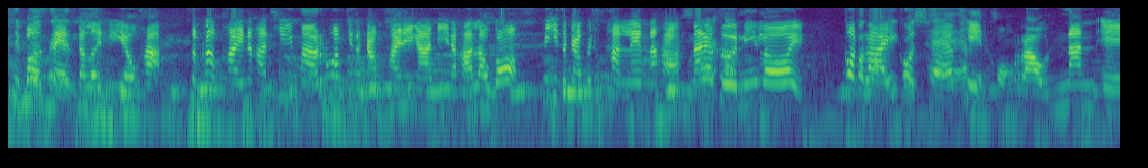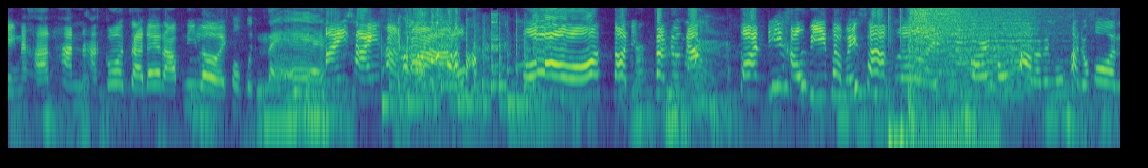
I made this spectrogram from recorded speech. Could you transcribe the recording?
20%กันเลยทีเดียวค่ะสำหรับใครนะคะที่มาร่วมกิจกรรมภายในงานนี้นะคะ เราก็มีกิจกรรมให้ทุกท่านเล่นนะคะนั่นก็คือนี่เลย กดไลค์กดแชร์เพจของเรานั่นเองนะคะ ท่านนะคะก็จะได้รับนี่เลยพวกกุญแจไม่ใช่ค่ะสาวโอ้โหตอนนี้แป๊บนึงนะ ตอนที่เขาบีบแบบไม่ฟังเลยเฮ้ย มุกค่ะมันเป็นมุกค่ะทุกคน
